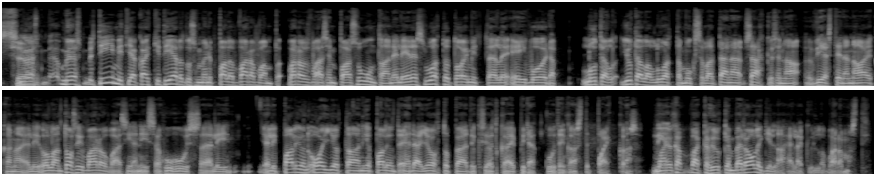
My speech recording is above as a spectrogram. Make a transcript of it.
se myös, on... myös tiimit ja kaikki tiedotus on mennyt paljon varovaisempaan suuntaan, eli edes luottotoimittajalle ei voida lutella, jutella luottamuksella tänä sähköisenä viestinnän aikana, eli ollaan tosi varovaisia niissä huhuissa, eli, eli paljon oijotaan ja paljon tehdään johtopäätöksiä, jotka ei pidä kuitenkaan sitten paikkaansa, niin vaikka, jos... vaikka Hylkenberg olikin lähellä kyllä varmasti.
